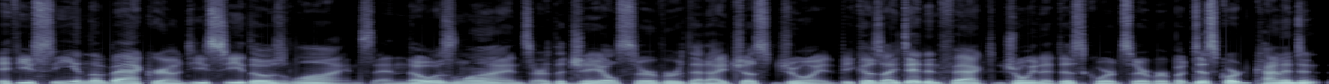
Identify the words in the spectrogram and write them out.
if you see in the background, you see those lines. And those lines are the jail server that I just joined because I did in fact join a Discord server, but Discord kind of didn't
